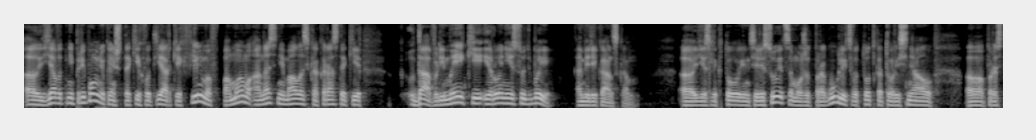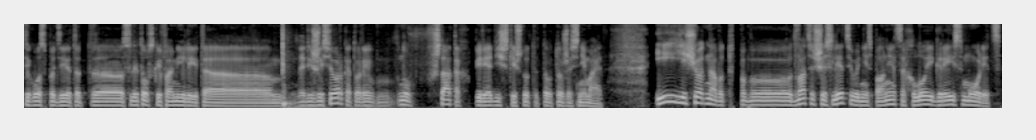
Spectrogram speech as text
Э, я вот не припомню, конечно, таких вот ярких фильмов. По-моему, она снималась как раз-таки, да, в ремейке «Иронии судьбы» американском. Э, если кто интересуется, может прогуглить. Вот тот, который снял Э, прости господи, этот с литовской фамилией, это режиссер, который ну, в Штатах периодически что-то тоже снимает. И еще одна, вот 26 лет сегодня исполняется Хлои Грейс Морец.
